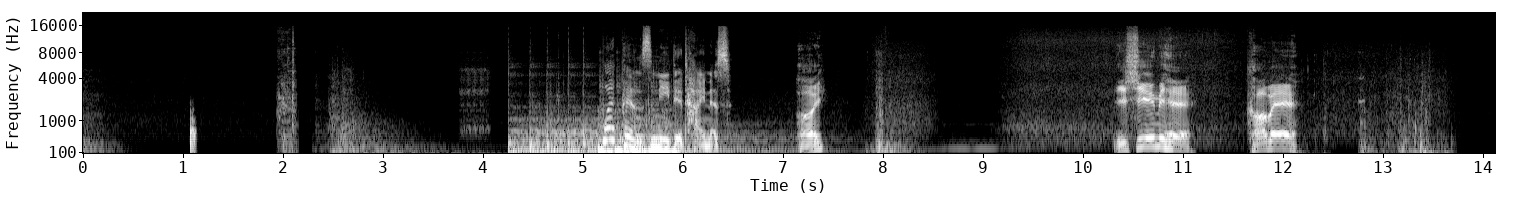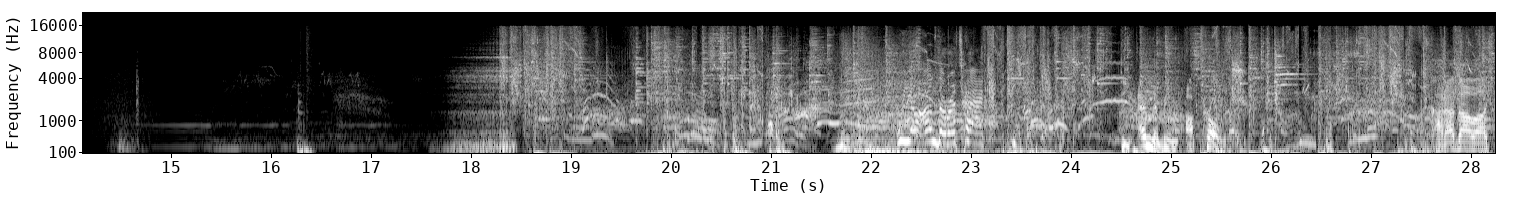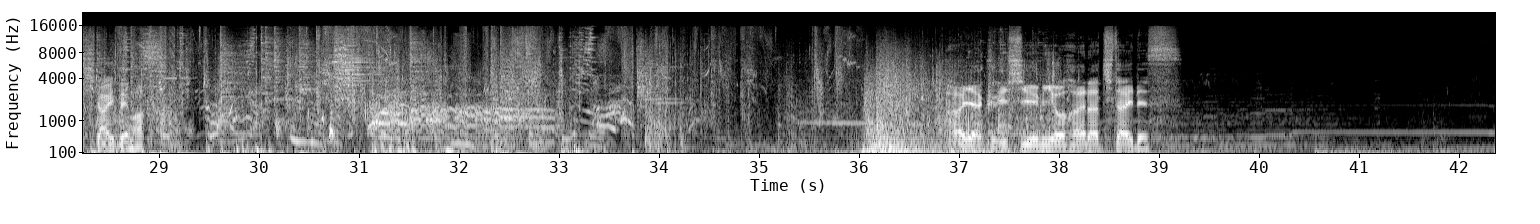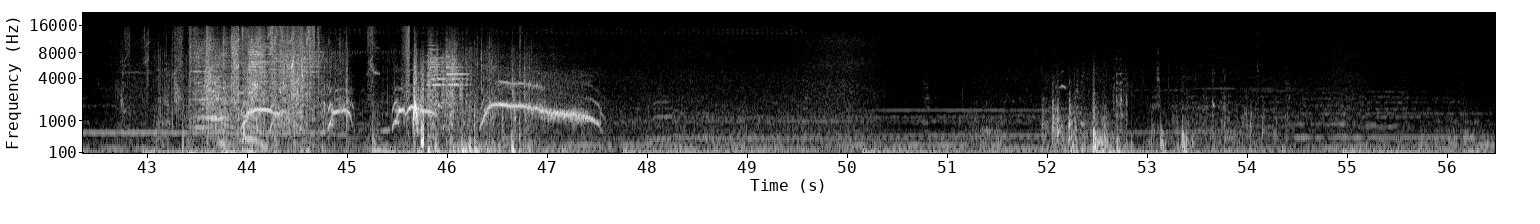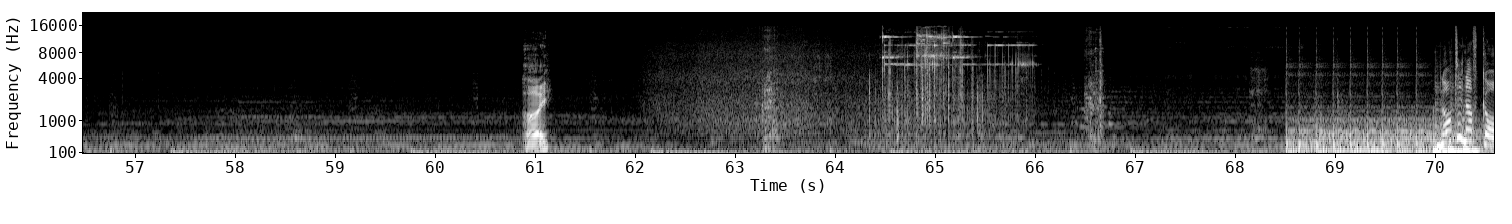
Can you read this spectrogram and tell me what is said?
Weapons needed, Highness. Hi. Ishiimihe, Kabe. We are under attack. The enemy approach. 体は鍛えてます早く石弓を放ちたいです。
